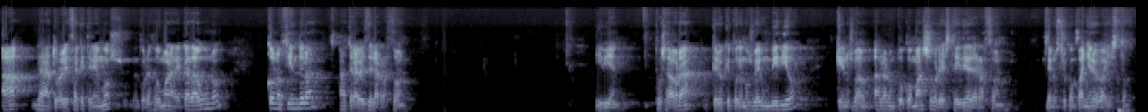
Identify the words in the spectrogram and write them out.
a la naturaleza que tenemos, la naturaleza humana de cada uno, conociéndola a través de la razón. Y bien, pues ahora creo que podemos ver un vídeo que nos va a hablar un poco más sobre esta idea de razón, de nuestro compañero Evaristo.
